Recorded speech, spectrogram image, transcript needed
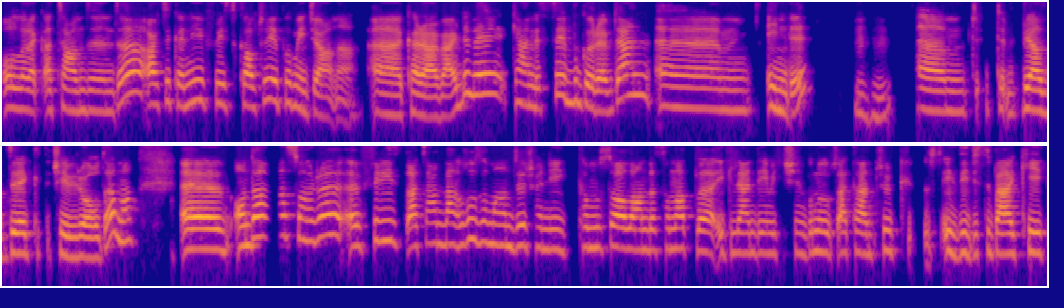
olarak atandığında artık hani free sculpture yapamayacağına e, karar verdi ve kendisi bu görevden e, indi. Hı hı. Biraz direkt çeviri oldu ama ondan sonra e, Freeze zaten ben uzun zamandır hani kamusal alanda sanatla ilgilendiğim için bunu zaten Türk izleyicisi belki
